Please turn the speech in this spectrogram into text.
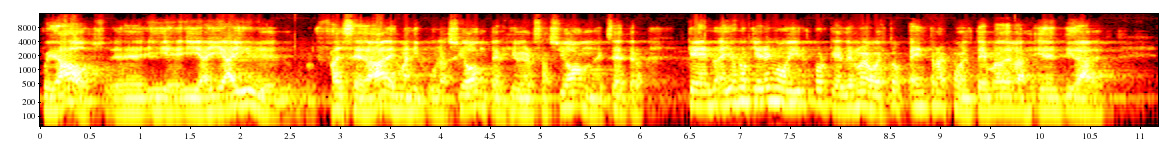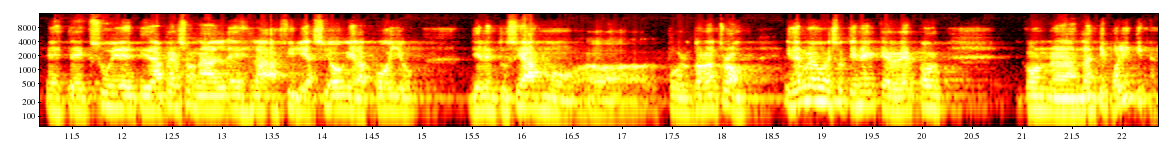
cuidados eh, y, ahí hay eh, falsedades, manipulación, tergiversación, etcétera, que ellos no quieren oír porque, de nuevo, esto entra con el tema de las identidades. Este, su identidad personal es la afiliación el apoyo y el entusiasmo uh, por Donald Trump. Y de nuevo, eso tiene que ver con, con uh, la antipolítica.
